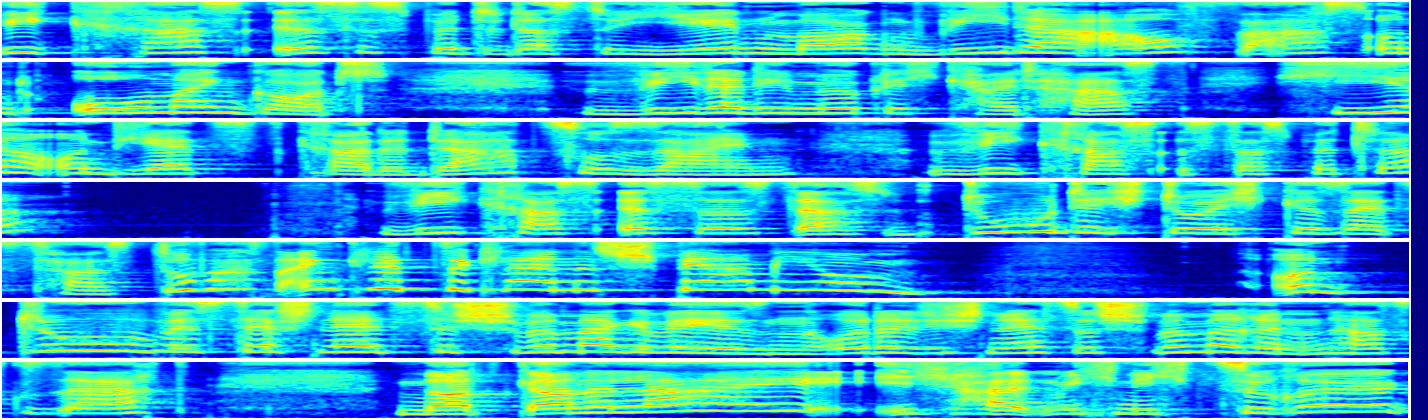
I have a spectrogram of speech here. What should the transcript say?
Wie krass ist es bitte, dass du jeden Morgen wieder aufwachst und oh mein Gott, wieder die Möglichkeit hast, hier und jetzt gerade da zu sein. Wie krass ist das bitte? Wie krass ist es, dass du dich durchgesetzt hast? Du warst ein klitzekleines Spermium. Und du bist der schnellste Schwimmer gewesen oder die schnellste Schwimmerin und hast gesagt, not gonna lie, ich halte mich nicht zurück,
